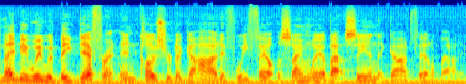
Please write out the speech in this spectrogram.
maybe we would be different and closer to God if we felt the same way about sin that God felt about it.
